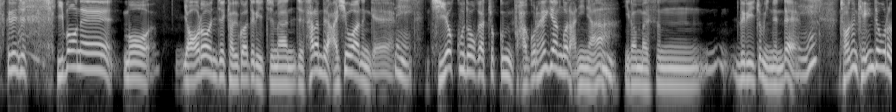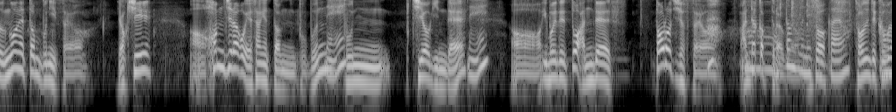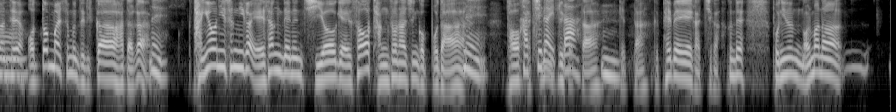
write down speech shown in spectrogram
근데 이제 이번에 뭐 여러 이제 결과들이 있지만 이제 사람들이 아쉬워하는 게 네. 지역 구도가 조금 과거로 회귀한 것 아니냐 음. 이런 말씀들이 좀 있는데 네. 저는 개인적으로 응원했던 분이 있어요. 역시 어, 험지라고 예상했던 부분 네. 분 지역인데 네. 어, 이번에 또안돼 떨어지셨어요. 안타깝더라고요. 어, 그래서 분이실까요? 저는 이제 그분한테 어. 어. 떤 말씀을 드릴까 하다가 네. 당연히 승리가 예상되는 지역에서 당선하신 것보다 네. 더 가치가 가치가 있을 있다. 것다. 음. 겠다. 그 패배의 가치가. 근데 본인은 얼마나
